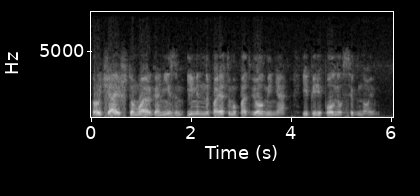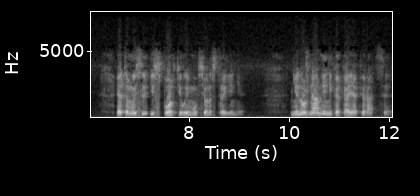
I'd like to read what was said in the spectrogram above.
Ручаюсь, что мой организм именно поэтому подвел меня и переполнился гноем. Эта мысль испортила ему все настроение. Не нужна мне никакая операция.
